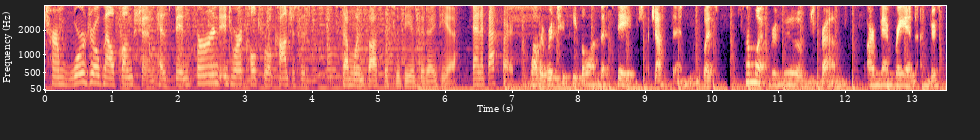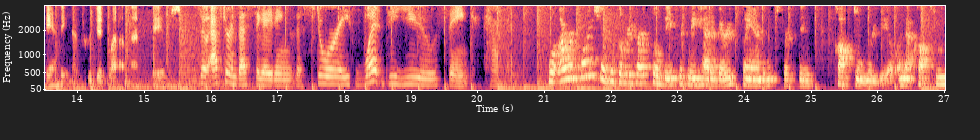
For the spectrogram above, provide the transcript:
The term wardrobe malfunction has been burned into our cultural consciousness. Someone thought this would be a good idea, and it backfired. While there were two people on the stage, Justin was somewhat removed from our memory and understanding of who did what on that stage. So, after investigating the story, what do you think happened? Well, our reporting shows that the rehearsal basically had a very planned and scripted costume reveal, and that costume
